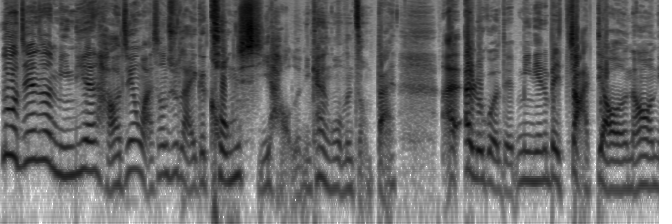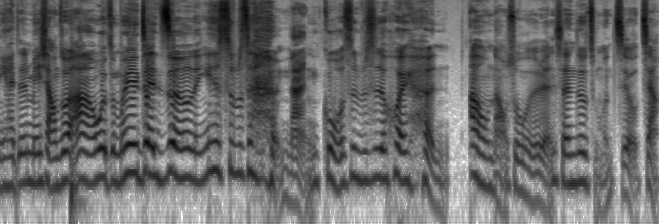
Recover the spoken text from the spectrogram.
如果今天真的明天好，今天晚上就来一个空袭好了，你看我们怎么办？哎哎，如果得明天都被炸掉了，然后你还在那边想说啊，我怎么会在这里？是不是很难过？是不是会很懊恼？说我的人生就怎么只有这样？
